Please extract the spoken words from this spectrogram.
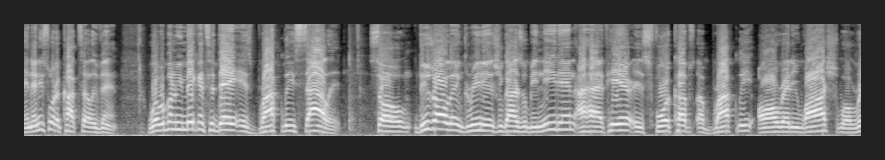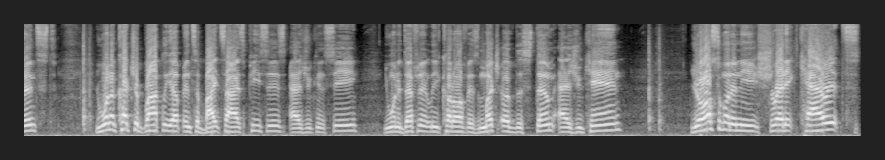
and any sort of cocktail event. What we're going to be making today is broccoli salad. So these are all the ingredients you guys will be needing. I have here is four cups of broccoli already washed, well rinsed. You want to cut your broccoli up into bite-sized pieces as you can see. You want to definitely cut off as much of the stem as you can. You're also going to need shredded carrots.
